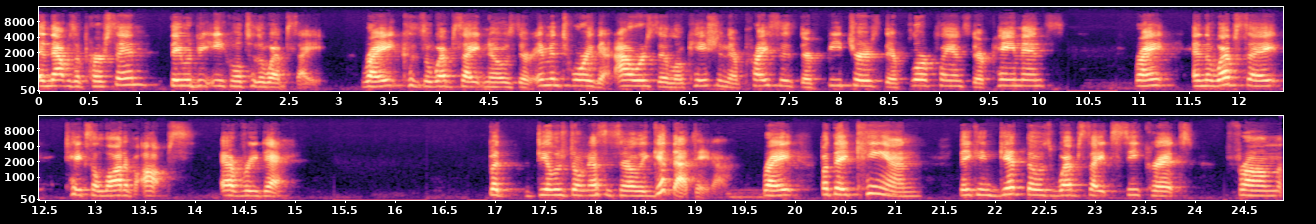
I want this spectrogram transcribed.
and that was a person, they would be equal to the website, right? Because the website knows their inventory, their hours, their location, their prices, their features, their floor plans, their payments, right? And the website takes a lot of ops every day. But dealers don't necessarily get that data, right? But they can, they can get those website secrets from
